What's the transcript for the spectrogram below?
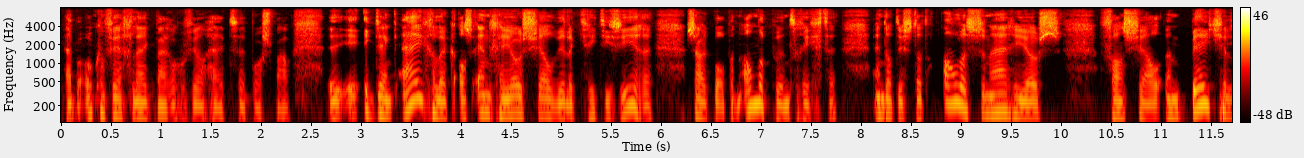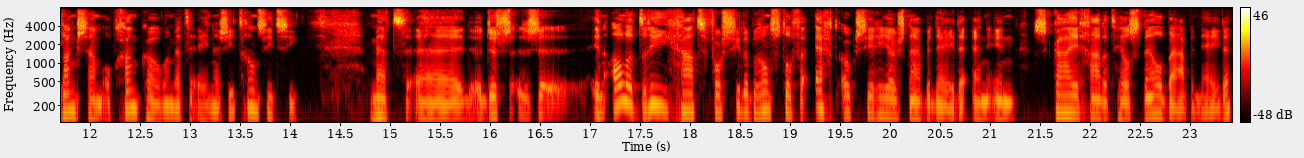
hebben ook een vergelijkbare hoeveelheid uh, borstbouw. Uh, ik denk eigenlijk als NGO's Shell willen kritiseren, zou ik me op een ander punt richten. En dat is dat alle scenario's van Shell een beetje langzaam op gang komen met de energietransitie. Met, dus ze, in alle drie gaat fossiele brandstoffen echt ook serieus naar beneden. En in Sky gaat het heel snel naar beneden.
